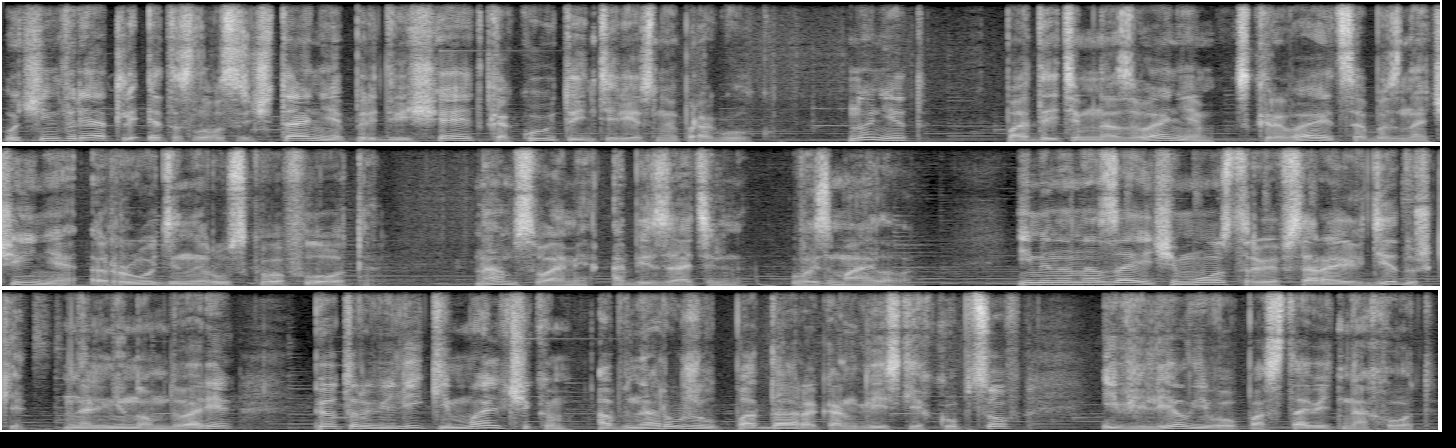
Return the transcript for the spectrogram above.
Очень вряд ли это словосочетание предвещает какую-то интересную прогулку. Но нет. Под этим названием скрывается обозначение родины русского флота. Нам с вами обязательно в Измайлово. Именно на Заячьем острове в сараях дедушки на льняном дворе Петр Великий мальчиком обнаружил подарок английских купцов и велел его поставить на ход.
